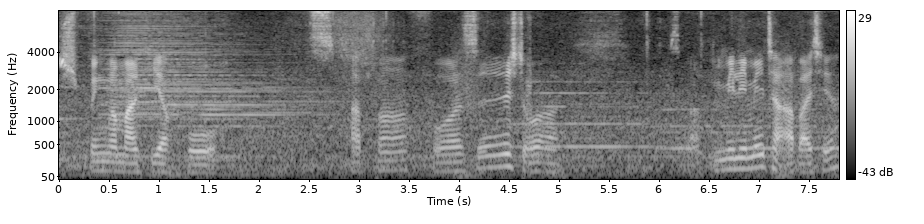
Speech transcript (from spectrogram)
springen wir mal hier hoch. Aber Vorsicht. Oh. So, Millimeterarbeit hier.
